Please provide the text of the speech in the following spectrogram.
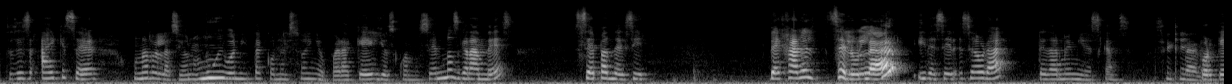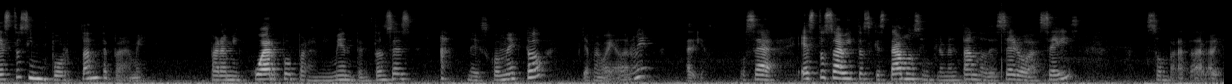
Entonces hay que hacer una relación muy bonita con el sueño para que ellos cuando sean más grandes sepan decir, dejar el celular y decir, es hora de darme mi descanso. Sí, claro. Porque esto es importante para mí, para mi cuerpo, para mi mente. Entonces, ah, me desconecto, ya me voy a dormir, adiós. O sea, estos hábitos que estamos implementando de 0 a 6 son para toda la vida.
